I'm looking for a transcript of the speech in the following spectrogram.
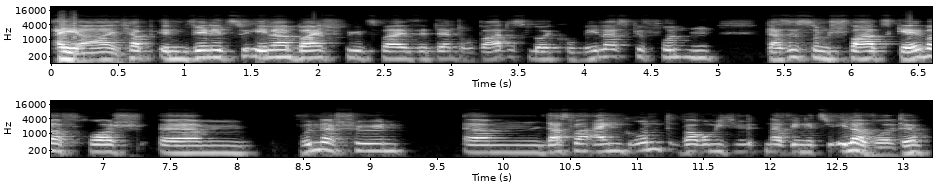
Ah ja, ich habe in Venezuela beispielsweise Dendrobates leucomelas gefunden. Das ist so ein schwarz-gelber Frosch, ähm, wunderschön. Ähm, das war ein Grund, warum ich mit nach Venezuela wollte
